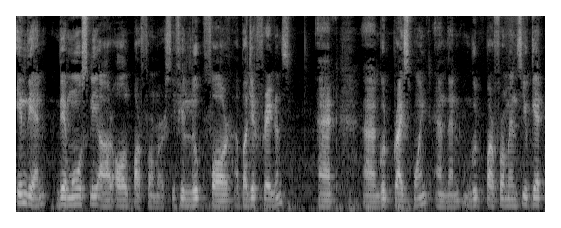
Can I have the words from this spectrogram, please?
in the end they mostly are all performers. If you look for a budget fragrance at a good price point and then good performance you get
